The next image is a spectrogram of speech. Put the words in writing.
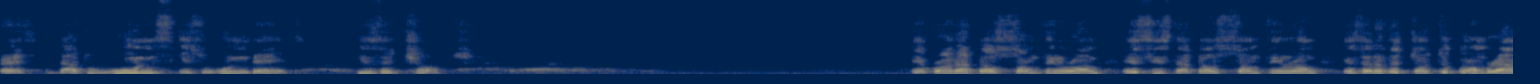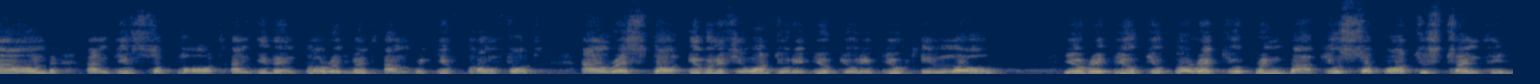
earth that wounds is wounded is a church. A brother does something wrong, a sister does something wrong, instead of the church to come round and give support and give encouragement and give comfort and restore. Even if you want to rebuke, you rebuke in love. You rebuke, you correct, you bring back, you support, you strengthen.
